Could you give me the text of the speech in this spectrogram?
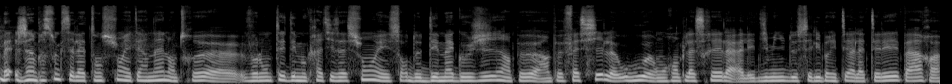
Bah, J'ai l'impression que c'est la tension éternelle entre euh, volonté de démocratisation et une sorte de démagogie un peu, un peu facile, où on remplacerait la, les 10 minutes de célébrité à la télé par euh,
